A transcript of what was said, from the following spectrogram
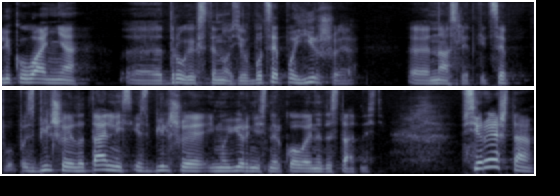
лікування е, других стенозів, бо це погіршує е, наслідки. Це збільшує летальність і збільшує ймовірність ниркової недостатності. Всі решта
